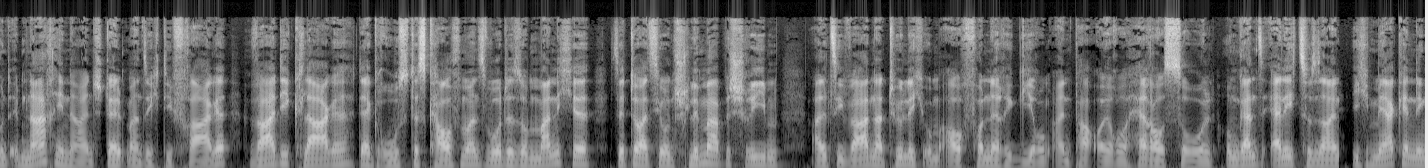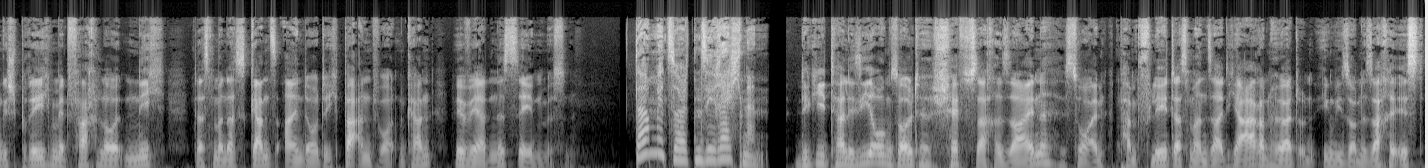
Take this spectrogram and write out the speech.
Und im Nachhinein stellt man sich die Frage, war die Klage der Gruß des Kaufmanns, wurde so manche Situation schlimmer beschrieben, als sie war, natürlich um auch von der Regierung ein paar Euro herauszuholen. Um ganz ehrlich zu sein, ich merke in den Gesprächen mit Fachleuten nicht, dass man das ganz eindeutig beantworten kann. Wir werden es sehen müssen. Damit sollten Sie rechnen. Digitalisierung sollte Chefsache sein, ist so ein Pamphlet, das man seit Jahren hört und irgendwie so eine Sache ist.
